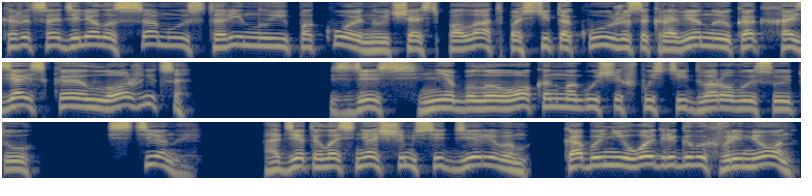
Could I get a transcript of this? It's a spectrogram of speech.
кажется, отделяла самую старинную и покойную часть палат, почти такую же сокровенную, как хозяйская ложница. Здесь не было окон, могущих впустить дворовую суету, Стены, одеты лоснящимся деревом, кабы не ойдриговых времен.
